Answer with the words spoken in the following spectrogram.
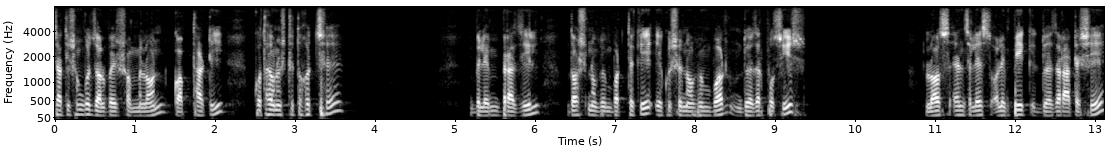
জাতিসংঘ জলবায়ু সম্মেলন কপ থার্টি কোথায় অনুষ্ঠিত হচ্ছে? বেলেম, ব্রাজিল, দশ নভেম্বর থেকে একুশে নভেম্বর দু হাজার পঁচিশ। লস অ্যাঞ্জেলেস অলিম্পিক দু হাজার আঠাশে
